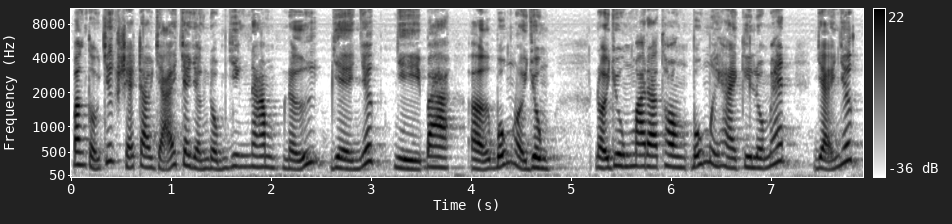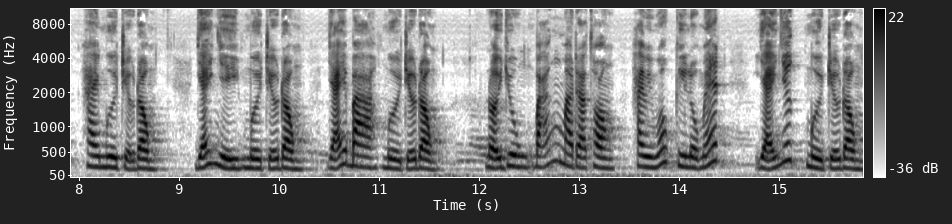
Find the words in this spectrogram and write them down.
ban tổ chức sẽ trao giải cho vận động viên nam, nữ về nhất, nhì, ba ở 4 nội dung. Nội dung marathon 42 km, giải nhất 20 triệu đồng, giải nhì 10 triệu đồng, giải ba 10 triệu đồng. Nội dung bán marathon 21 km, giải nhất 10 triệu đồng,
